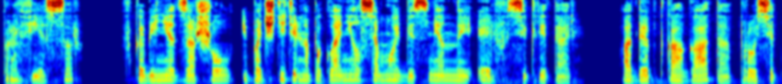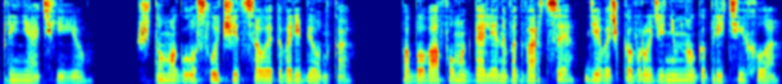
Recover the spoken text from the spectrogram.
«Профессор?» В кабинет зашел и почтительно поклонился мой бессменный эльф-секретарь. Адептка Агата просит принять ее. Что могло случиться у этого ребенка? Побывав у Магдалены во дворце, девочка вроде немного притихла,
